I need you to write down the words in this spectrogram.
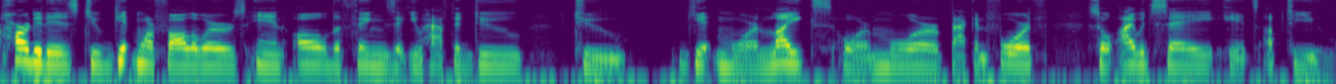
hard it is to get more followers and all the things that you have to do to get more likes or more back and forth. So I would say it's up to you.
